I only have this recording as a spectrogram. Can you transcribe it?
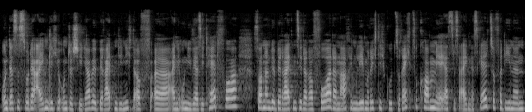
Und das ist so der eigentliche Unterschied. Ja, wir bereiten die nicht auf äh, eine Universität vor, sondern wir bereiten sie darauf vor, danach im Leben richtig gut zurechtzukommen, ihr erstes eigenes Geld zu verdienen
